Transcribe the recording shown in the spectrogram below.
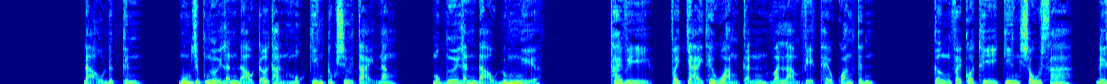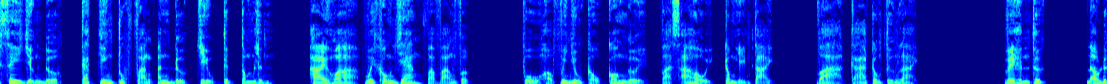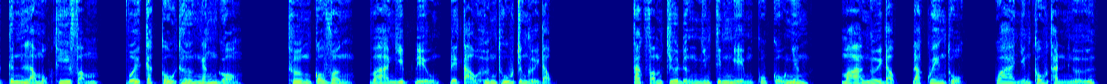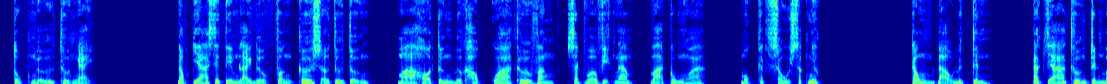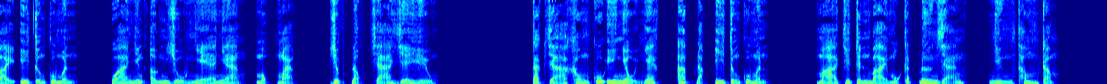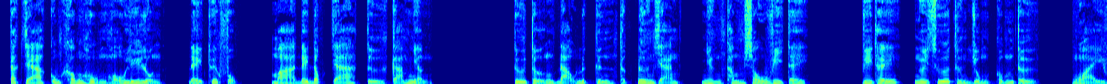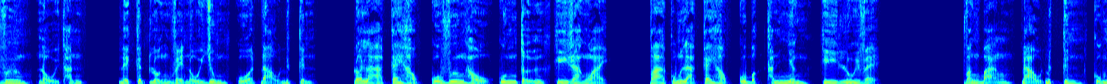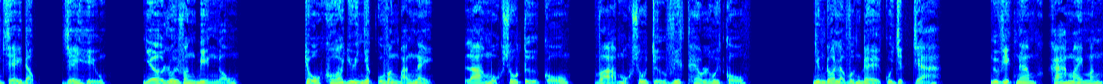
Đạo đức kinh muốn giúp người lãnh đạo trở thành một kiến trúc sư tài năng một người lãnh đạo đúng nghĩa. Thay vì phải chạy theo hoàn cảnh và làm việc theo quán tính, cần phải có thị kiến sâu xa để xây dựng được các kiến trúc phản ánh được chiều kích tâm linh, hài hòa với không gian và vạn vật, phù hợp với nhu cầu con người và xã hội trong hiện tại và cả trong tương lai. Về hình thức, đạo đức kinh là một thi phẩm với các câu thơ ngắn gọn, thường có vần và nhịp điệu để tạo hứng thú cho người đọc. Tác phẩm chứa đựng những kinh nghiệm của cổ nhân mà người đọc đã quen thuộc qua những câu thành ngữ, tục ngữ thường ngày. Độc giả sẽ tìm lại được phần cơ sở tư tưởng mà họ từng được học qua thơ văn, sách vở việt nam và trung hoa một cách sâu sắc nhất. Trong đạo đức kinh, tác giả thường trình bày ý tưởng của mình qua những ẩn dụ nhẹ nhàng, mộc mạc giúp độc giả dễ hiểu. Tác giả không cố ý nhồi nhét, áp đặt ý tưởng của mình, mà chỉ trình bày một cách đơn giản nhưng thâm trầm. Tác giả cũng không hùng hổ lý luận để thuyết phục, mà để độc giả tự cảm nhận. Tư tưởng đạo đức kinh thật đơn giản nhưng thâm sâu vi tế. Vì thế, người xưa thường dùng cụm từ ngoại vương nội thánh để kết luận về nội dung của đạo đức kinh đó là cái học của vương hầu quân tử khi ra ngoài, và cũng là cái học của bậc thánh nhân khi lui về. Văn bản đạo đức kinh cũng dễ đọc, dễ hiểu, nhờ lối văn biền ngẫu. Chỗ khó duy nhất của văn bản này là một số từ cổ và một số chữ viết theo lối cổ. Nhưng đó là vấn đề của dịch giả. Người việt nam khá may mắn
